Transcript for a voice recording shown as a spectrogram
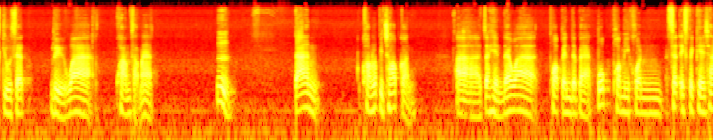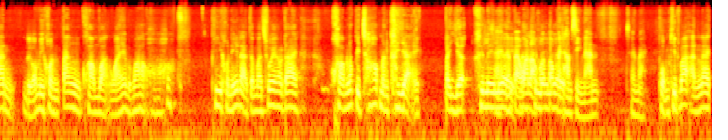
skill set หรือว่าความสามารถอืมด้านความรับผิดชอบก่อนอาจะเห็นได้ว่าพอเป็น the back ปุ๊บ พอมีคน set expectation หรือว่ามีคนตั้งความหวังไว้แบบว่า อ๋อ พี่คนนี้แหละจะมาช่วยเราได้ ความรับผิดชอบมันขยายไปเยอะขึ้นเรื่อยใช่ๆแปลว่าเราก็ต้องไปมขึ้นทำยๆสิ่งนั้นใช่ไหมผมคิดว่าอันแรก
